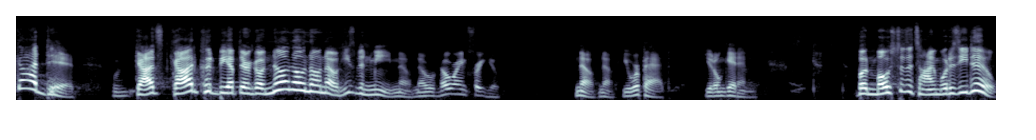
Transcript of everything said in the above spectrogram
God did. God's God could be up there and go, no, no, no, no. He's been mean. No, no, no rain for you. No, no, you were bad. You don't get any. But most of the time, what does he do?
